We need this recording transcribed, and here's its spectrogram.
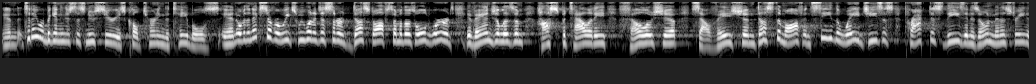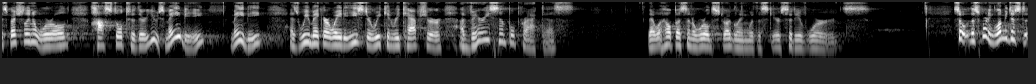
And today we're beginning just this new series called Turning the Tables. And over the next several weeks, we want to just sort of dust off some of those old words evangelism, hospitality, fellowship, salvation, dust them off and see the way Jesus practiced these in his own ministry, especially in a world hostile to their use. Maybe, maybe, as we make our way to Easter, we can recapture a very simple practice that will help us in a world struggling with the scarcity of words. So this morning, let me just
